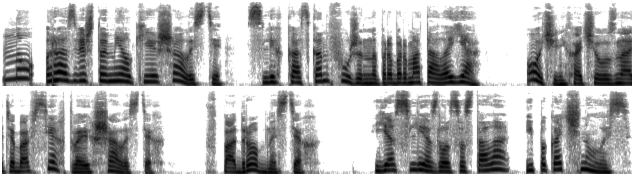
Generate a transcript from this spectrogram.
Ну, разве что мелкие шалости, слегка сконфуженно пробормотала я. Очень хочу узнать обо всех твоих шалостях. В подробностях. Я слезла со стола и покачнулась.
